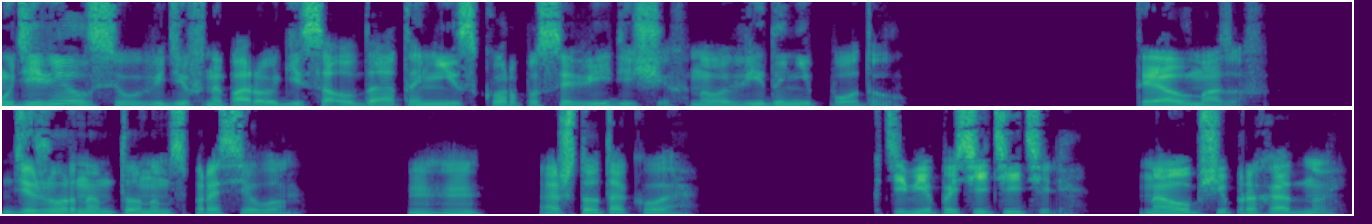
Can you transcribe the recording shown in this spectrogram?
Удивился, увидев на пороге солдата не из корпуса видящих, но вида не подал. «Ты Алмазов?» — дежурным тоном спросил он. «Угу. А что такое?» «К тебе посетители. На общей проходной.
